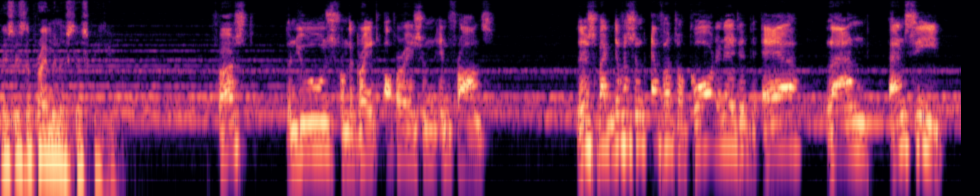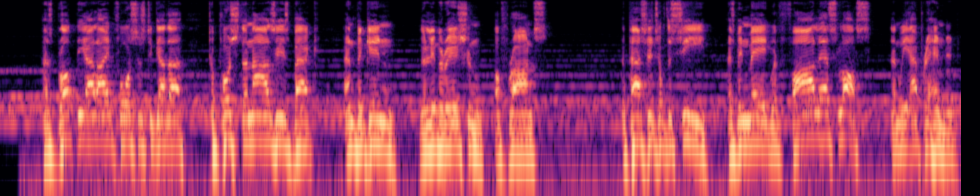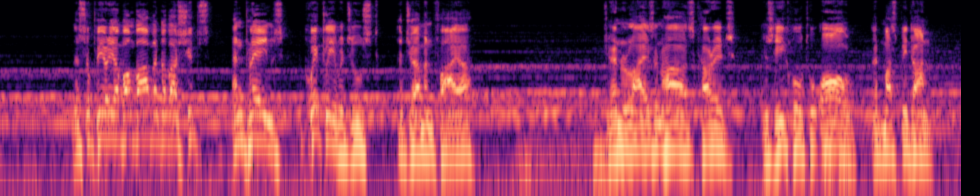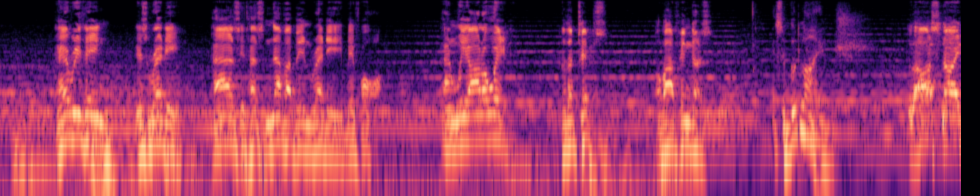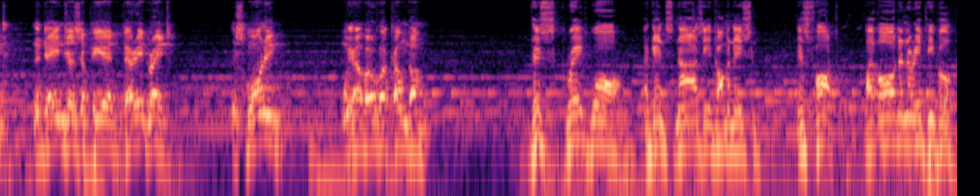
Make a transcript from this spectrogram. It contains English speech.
This is the Prime Minister speaking. First, the news from the great operation in France. This magnificent effort of coordinated air, land, and sea has brought the Allied forces together to push the Nazis back and begin the liberation of France. The passage of the sea has been made with far less loss than we apprehended. The superior bombardment of our ships and planes quickly reduced the German fire. General Eisenhower's courage is equal to all that must be done. Everything is ready as it has never been ready before. And we are awake to the tips of our fingers. It's a good line. Last night, the dangers appeared very great. This morning, we have overcome them. This great war against Nazi domination is fought by ordinary people,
